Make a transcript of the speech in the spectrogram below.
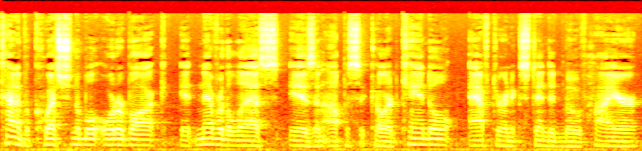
kind of a questionable order block. It nevertheless is an opposite colored candle after an extended move higher.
